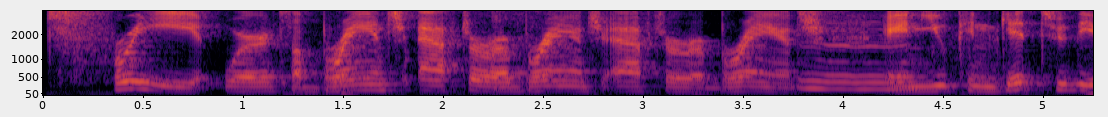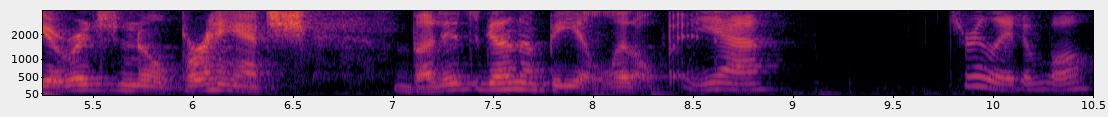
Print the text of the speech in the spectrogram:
tree where it's a branch after a branch after a branch Mm. and you can get to the original branch but it's gonna be a little bit yeah, it's relatable.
